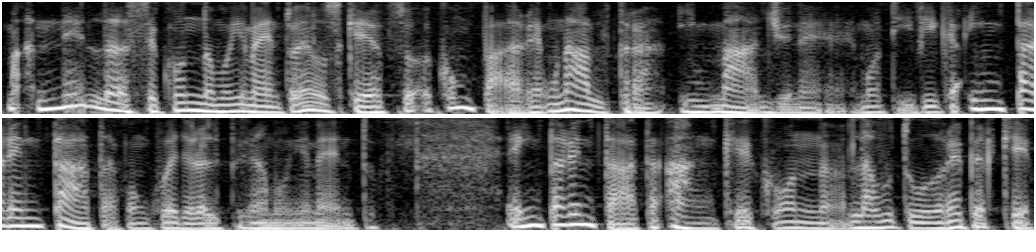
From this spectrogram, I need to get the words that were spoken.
Ma nel secondo movimento, nello scherzo, compare un'altra immagine motivica imparentata con quella del primo movimento è imparentata anche con l'autore perché,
